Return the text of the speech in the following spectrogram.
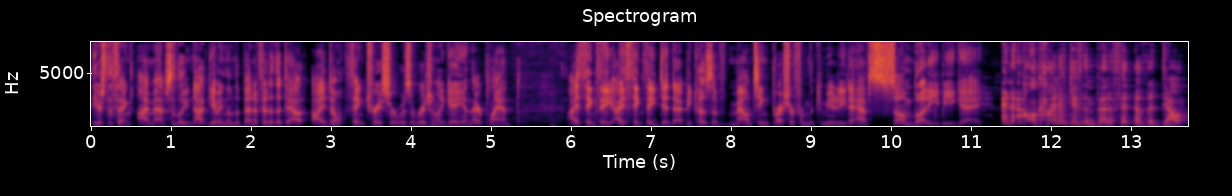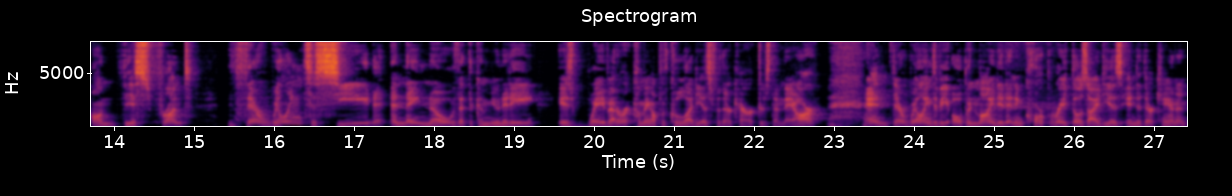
here's the thing. I'm absolutely not giving them the benefit of the doubt. I don't think tracer was originally gay in their plan. I think they i think they did that because of mounting pressure from the community to have somebody be gay. And I'll kind of give them benefit of the doubt on this front. They're willing to cede and they know that the community is way better at coming up with cool ideas for their characters than they are. and they're willing to be open-minded and incorporate those ideas into their canon.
